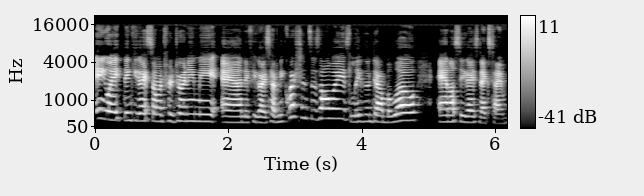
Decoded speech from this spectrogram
anyway, thank you guys so much for joining me. And if you guys have any questions, as always, leave them down below. And I'll see you guys next time.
